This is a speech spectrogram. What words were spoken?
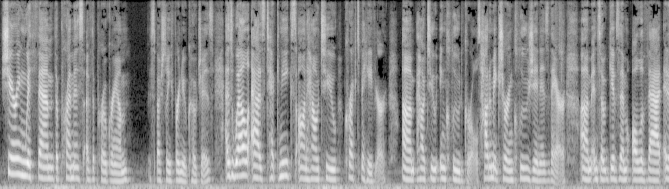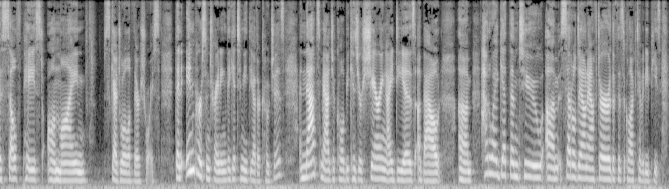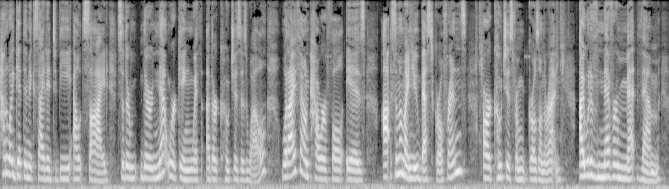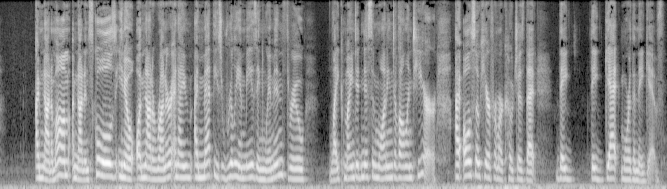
sharing with them the premise of the program, especially for new coaches, as well as techniques on how to correct behavior, um, how to include girls, how to make sure inclusion is there. Um, and so it gives them all of that at a self paced online schedule of their choice. Then in person training, they get to meet the other coaches. And that's magical because you're sharing ideas about um, how do I get them to um, settle down after the physical activity piece? How do I get them excited to be outside? So they're, they're networking with other coaches as well. What I found powerful is uh, some of my new best girlfriends are coaches from Girls on the Run. I would have never met them I'm not a mom, I'm not in schools, you know, I'm not a runner. And I, I met these really amazing women through like mindedness and wanting to volunteer. I also hear from our coaches that they they get more than they give.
